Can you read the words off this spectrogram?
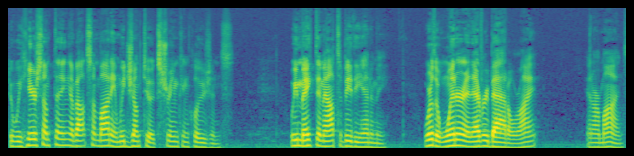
do we hear something about somebody and we jump to extreme conclusions? We make them out to be the enemy. We're the winner in every battle, right? In our minds.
